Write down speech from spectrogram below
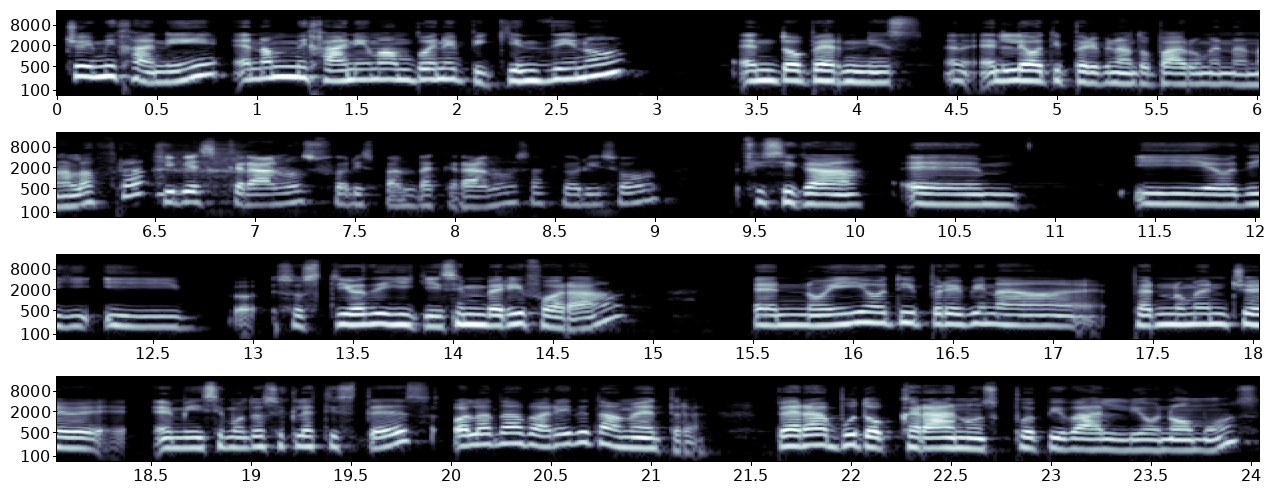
και η μηχανή, ένα μηχάνημα που είναι επικίνδυνο. Εν το παίρνεις, εν, εν λέω ότι πρέπει να το πάρουμε ανάλαφρα. Και είπες κράνος, φορείς πάντα κράνος, θα θεωρήσω. Φυσικά, ε, η, οδηγη- η σωστή οδηγική συμπεριφορά εννοεί ότι πρέπει να παίρνουμε και εμείς οι μοτοσυκλετιστές όλα τα απαραίτητα μέτρα. Πέρα από το κράνος που επιβάλλει ο νόμος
